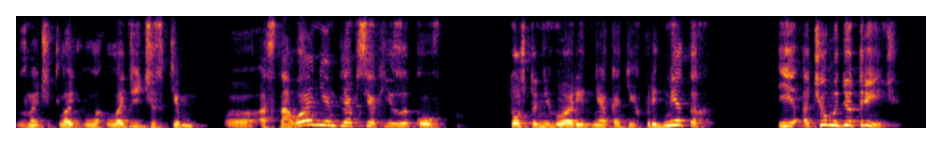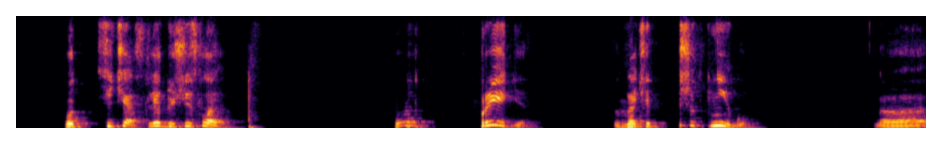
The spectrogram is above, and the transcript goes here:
значит, логическим э, основанием для всех языков, то, что не говорит ни о каких предметах. И о чем идет речь? Вот сейчас, следующий слайд. Вот Фрейди Значит, пишет книгу. Э,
